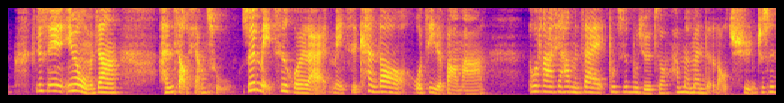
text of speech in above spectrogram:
就是因为因为我们这样。很少相处，所以每次回来，每次看到我自己的爸妈，会发现他们在不知不觉中，他慢慢的老去。就是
